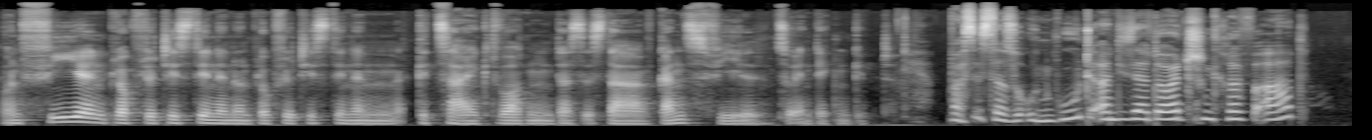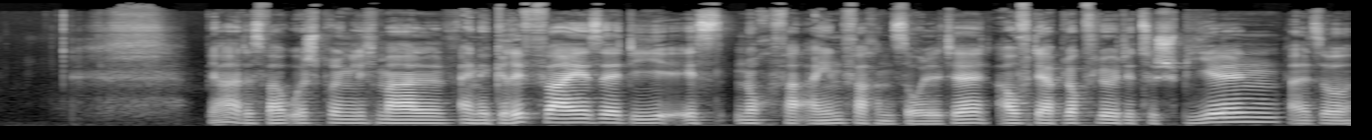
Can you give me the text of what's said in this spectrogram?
von vielen Blockflötistinnen und Blockflötistinnen gezeigt worden, dass es da ganz viel zu entdecken gibt. Was ist da so ungut an dieser deutschen Griffart? Ja, das war ursprünglich mal eine Griffweise, die es noch vereinfachen sollte, auf der Blockflöte zu spielen. Also,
